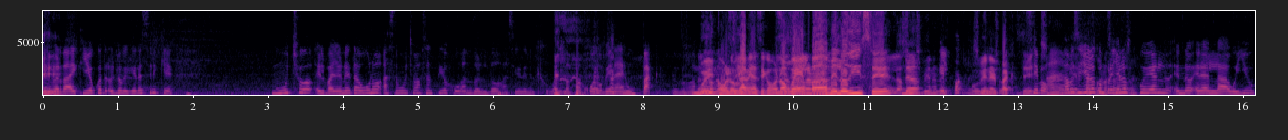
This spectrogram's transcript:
es verdad. Es que yo lo que quiero decir es que mucho el Bayonetta 1 hace mucho más sentido jugando el 2, así que tienen que jugar los dos juegos. Viene, es un pack. No, Bueno, no como sí. Gami, así como no La jueguen. Pame lo dice. En la la- Switch viene en el pack. de Viene el hecho. pack. Sí. Ah, no, pues si yo lo compré, yo lo jugué era en la Wii U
